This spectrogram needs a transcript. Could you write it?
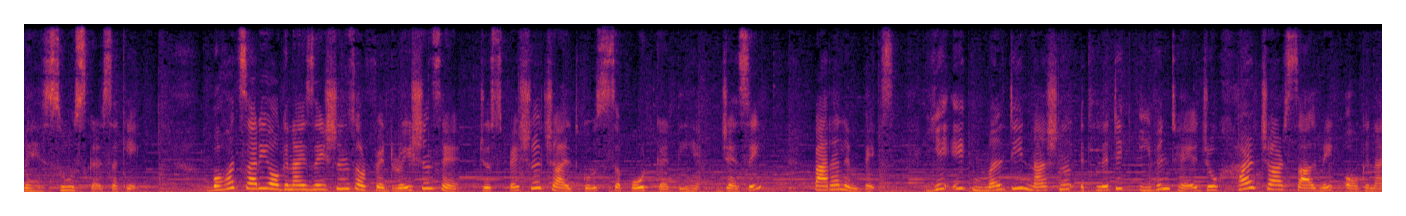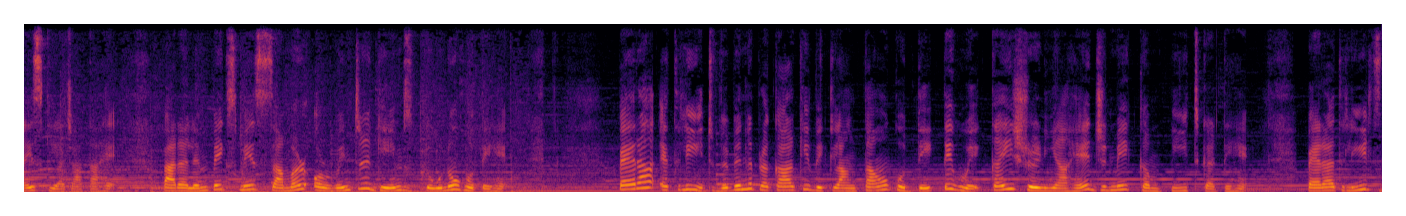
महसूस कर सके। बहुत सारी ऑर्गेनाइजेशंस और फेडरेशन हैं जो स्पेशल चाइल्ड को सपोर्ट करती हैं, जैसे पैरालंपिक्स ये एक मल्टी नेशनल एथलेटिक इवेंट है जो हर चार साल में ऑर्गेनाइज किया जाता है। पैरालंपिक्स में समर और विंटर गेम्स दोनों होते हैं। पैरा एथलीट विभिन्न प्रकार की विकलांगताओं को देखते हुए कई श्रेणियाँ हैं जिनमें कम्पीट करते हैं। पैराथलीट्स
